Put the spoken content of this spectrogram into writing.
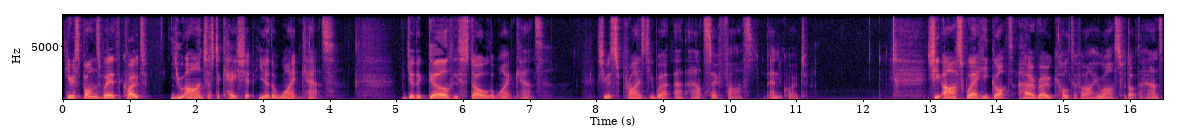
He responds with, quote, You aren't just a K ship, you're the white cat. You're the girl who stole the white cat. She was surprised he worked that out so fast. End quote. She asks where he got her rogue cultivar, who asked for Dr. Haends.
